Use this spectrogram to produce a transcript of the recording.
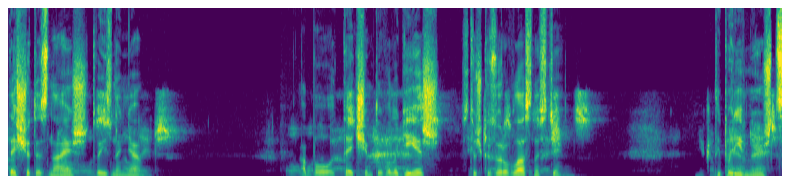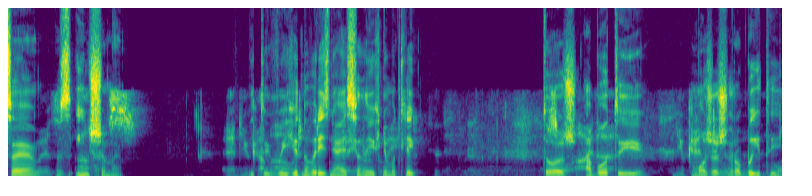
те, що ти знаєш, твої знання, або те, чим ти володієш з точки зору власності, ти порівнюєш це з іншими, і ти вигідно вирізняєшся на їхньому тлі. Тож, або ти можеш робити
